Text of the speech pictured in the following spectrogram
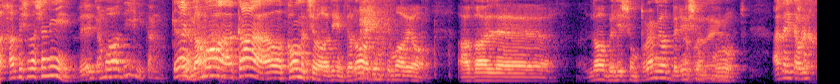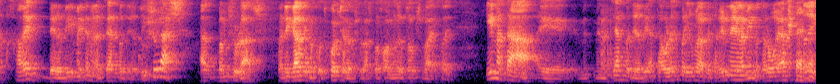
אחד בשביל השני. וגם אוהדים איתנו. כן, גם הקומץ של האוהדים, זה לא אוהדים כמו היום, אבל אה, לא בלי שום פרמיות, בלי שום אה, תמורות. אז היית הולך אחרי דרבי, אם היית מנצח בדרבי, משולש. אז במשולש, ואני גרתי בקודקוד של המשולש, ברחוב המדרטות 17, אם אתה אה, מנצח בדרבי, אתה הולך בעיר והבית"רים נעלמים, אתה לא רואה אף בית"רי.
